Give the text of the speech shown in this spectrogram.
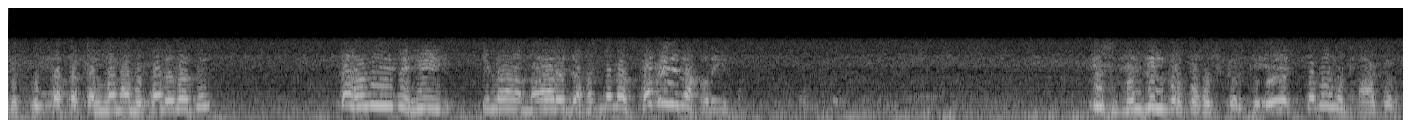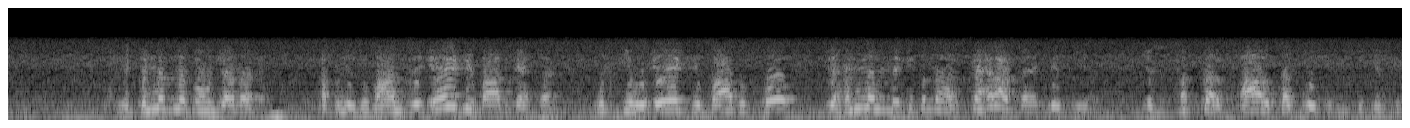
کہ سننا تکلنا میں پڑے نہ تھے ہی قلعہ نار جہنم سبھی نہ خرید اس منزل پر پہنچ کر کے ایک قدم اٹھا کر اس نے جنت میں پہنچ جانا ہے۔ اپنی زبان سے ایک ہی بات کہتا ہے، اس کی وہ ایک ہی بات اس کو جہنم میں کتنا گہرا پھینک دیتی ہے کہ ستر سال تک کوئی چیز سے گرتی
